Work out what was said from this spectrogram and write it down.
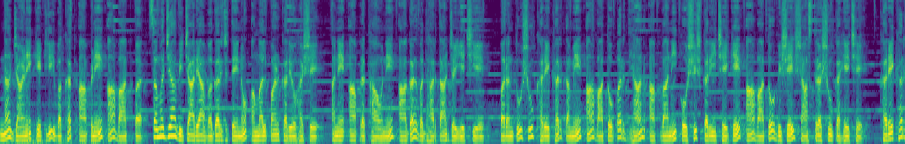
ન જાણે કેટલી વખત આપણે આ વાત પર સમજ્યા વિચાર્યા વગર જ તેનો અમલ પણ કર્યો હશે અને આ પ્રથાઓને આગળ વધારતા જઈએ છીએ. પરંતુ શું ખરેખર તમે આ વાતો પર ધ્યાન આપવાની કોશિશ કરી છે કે આ વાતો વિશે શાસ્ત્ર શું કહે છે? ખરેખર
